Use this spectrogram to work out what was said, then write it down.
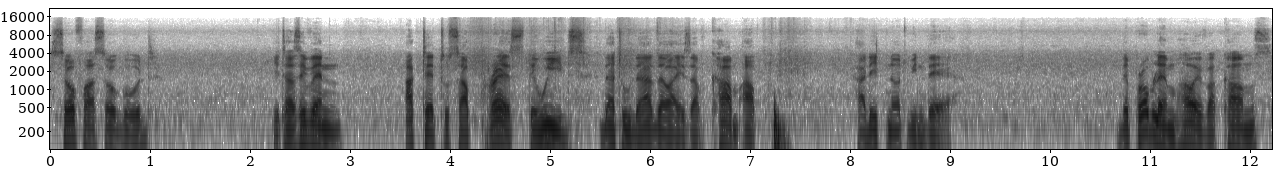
So far so good. It has even acted to suppress the weeds that would otherwise have come up had it not been there. The problem, however, comes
